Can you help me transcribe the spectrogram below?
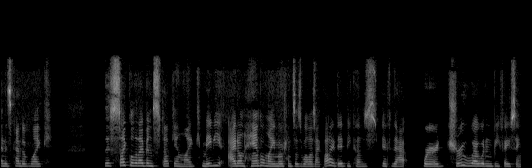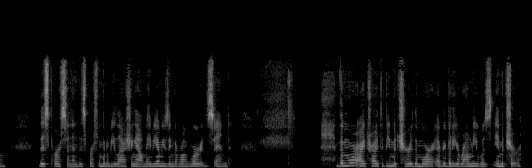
And it's kind of like this cycle that I've been stuck in. Like, maybe I don't handle my emotions as well as I thought I did because if that were true, I wouldn't be facing this person and this person wouldn't be lashing out. Maybe I'm using the wrong words. And the more I tried to be mature, the more everybody around me was immature.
